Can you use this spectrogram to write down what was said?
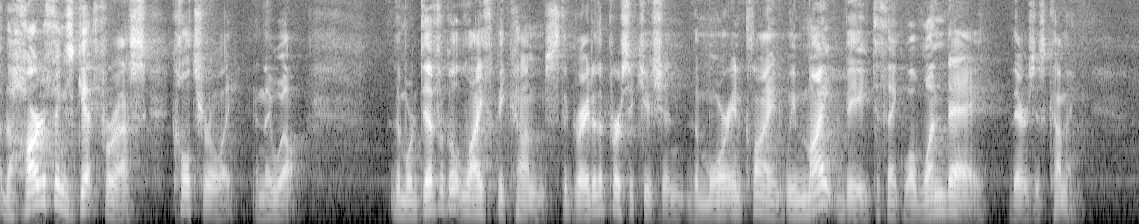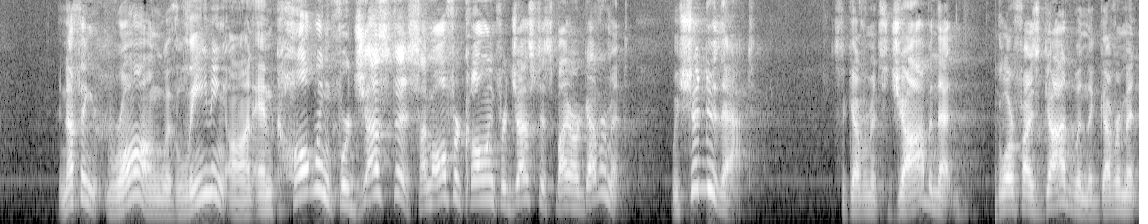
The harder things get for us culturally, and they will, the more difficult life becomes, the greater the persecution, the more inclined we might be to think, well, one day theirs is coming. Nothing wrong with leaning on and calling for justice. I'm all for calling for justice by our government. We should do that. It's the government's job, and that glorifies God when the government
